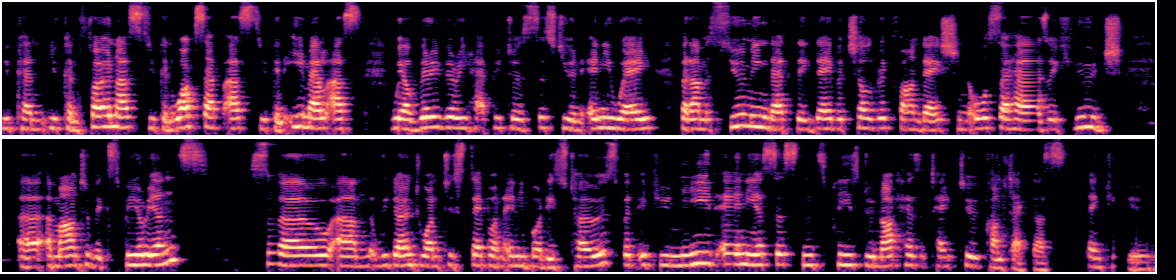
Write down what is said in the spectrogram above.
You can, you can phone us, you can WhatsApp us, you can email us. We are very, very happy to assist you in any way. But I'm assuming that the David Sheldrick Foundation also has a huge uh, amount of experience so um, we don't want to step on anybody's toes, but if you need any assistance, please do not hesitate to contact us. Thank you.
